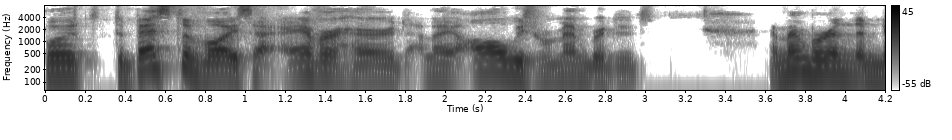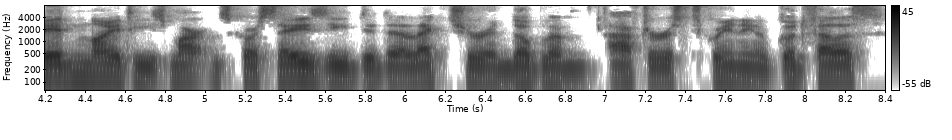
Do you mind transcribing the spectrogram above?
but the best advice I ever heard, and I always remembered it. I remember in the mid '90s, Martin Scorsese did a lecture in Dublin after a screening of Goodfellas,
